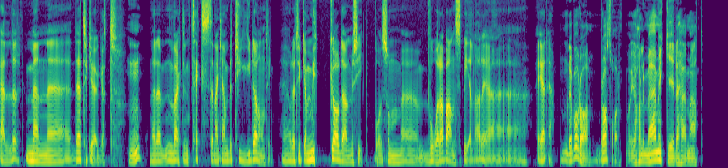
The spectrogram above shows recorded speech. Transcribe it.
eller. Men eh, det tycker jag är gött. Mm. När det, verkligen texterna kan betyda någonting. Eh, Och det tycker jag mycket av den musik som eh, våra band spelar är, är det. Det var bra. Bra svar. Jag håller med mycket i det här med att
